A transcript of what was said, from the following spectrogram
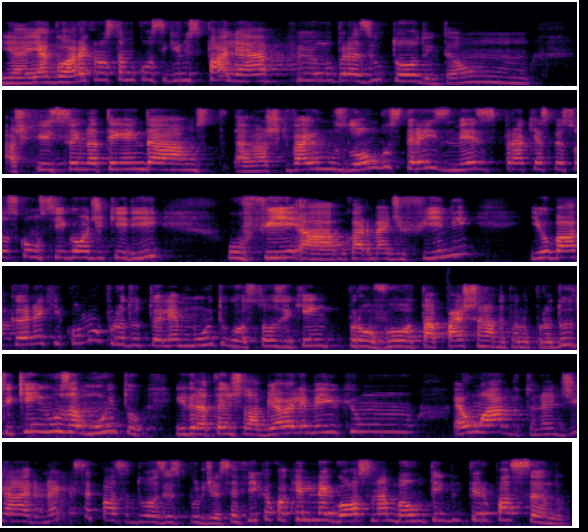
E aí, agora que nós estamos conseguindo espalhar pelo Brasil todo. Então, acho que isso ainda tem ainda uns, acho que vai uns longos três meses para que as pessoas consigam adquirir o, fi, a, o Carmed Fine e o bacana é que, como o produto ele é muito gostoso e quem provou está apaixonado pelo produto, e quem usa muito hidratante labial, ele é meio que um, é um hábito né, diário, não é que você passa duas vezes por dia, você fica com aquele negócio na mão o tempo inteiro passando.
